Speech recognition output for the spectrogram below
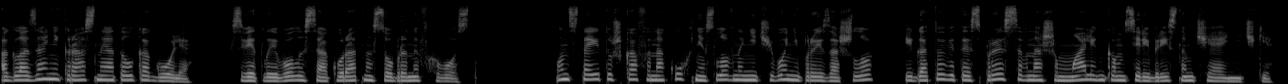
а глаза не красные от алкоголя. Светлые волосы аккуратно собраны в хвост. Он стоит у шкафа на кухне, словно ничего не произошло, и готовит эспрессо в нашем маленьком серебристом чайничке.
